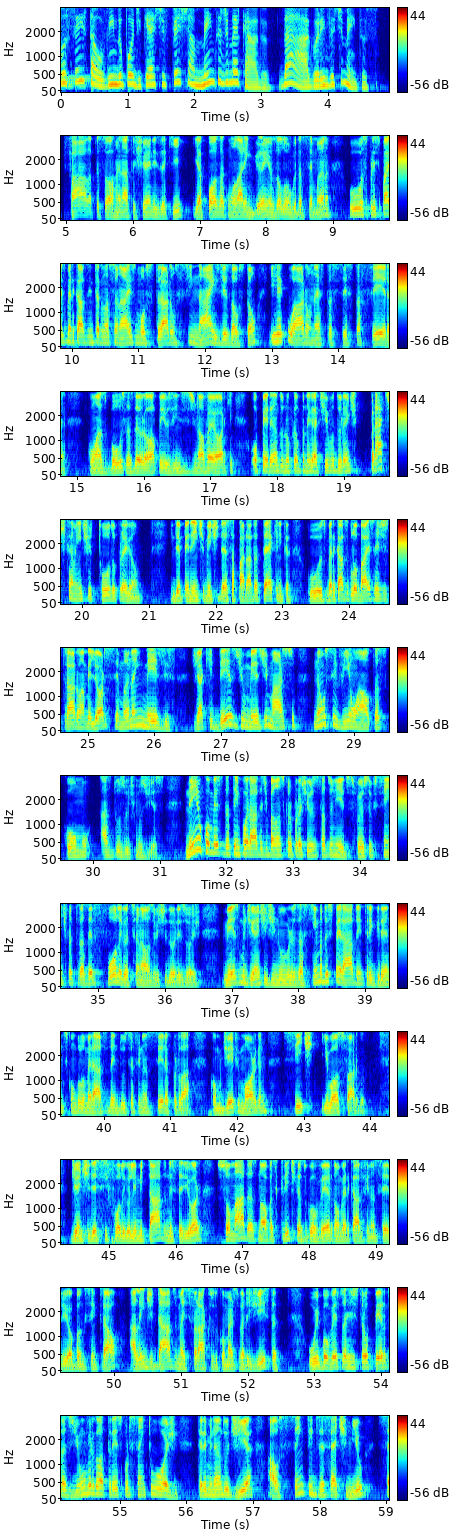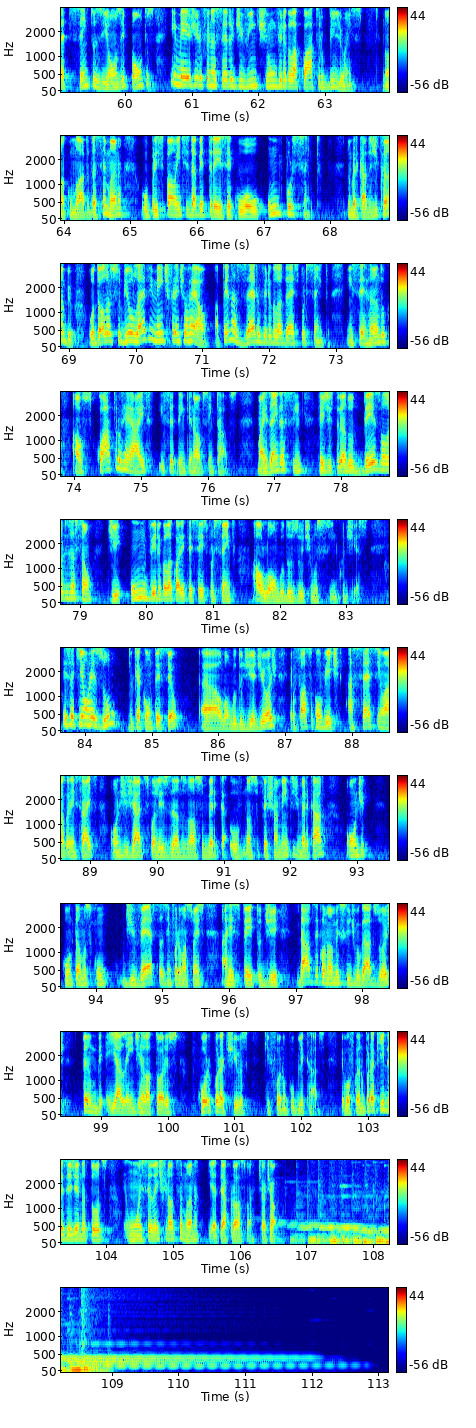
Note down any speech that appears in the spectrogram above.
Você está ouvindo o podcast Fechamento de Mercado, da Ágora Investimentos. Fala pessoal, Renato Chanes aqui. E após acumularem ganhos ao longo da semana, os principais mercados internacionais mostraram sinais de exaustão e recuaram nesta sexta-feira, com as bolsas da Europa e os índices de Nova York operando no campo negativo durante praticamente todo o pregão. Independentemente dessa parada técnica, os mercados globais registraram a melhor semana em meses, já que desde o mês de março não se viam altas como as dos últimos dias. Nem o começo da temporada de balanço corporativo dos Estados Unidos foi o suficiente para trazer fôlego adicional aos investidores hoje, mesmo diante de números acima do esperado entre grandes conglomerados da indústria financeira por lá, como JP Morgan, Citi e Wells Fargo. Diante desse fôlego limitado no exterior, somado às novas críticas do governo ao mercado financeiro e ao Banco Central, além de dados mais fracos do comércio varejista, o Ibovespa registrou perdas de 1,3% hoje, terminando o dia aos 117.711 pontos e meio giro financeiro de 21,4 bilhões. No acumulado da semana, o principal índice da B3 recuou 1%. No mercado de câmbio, o dólar subiu levemente frente ao real, apenas 0,10%, encerrando aos R$ 4,79, mas ainda assim registrando desvalorização de 1,46% ao longo dos últimos cinco dias. Esse aqui é um resumo do que aconteceu uh, ao longo do dia de hoje. Eu faço o convite, acessem o Agro Insights, onde já disponibilizamos o nosso, o nosso fechamento de mercado, onde contamos com diversas informações a respeito de dados econômicos divulgados hoje também, e além de relatórios corporativos que foram publicados. Eu vou ficando por aqui, desejando a todos um excelente final de semana e até a próxima. Tchau, tchau.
